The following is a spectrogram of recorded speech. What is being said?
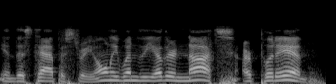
in this tapestry. Only when the other knots are put in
